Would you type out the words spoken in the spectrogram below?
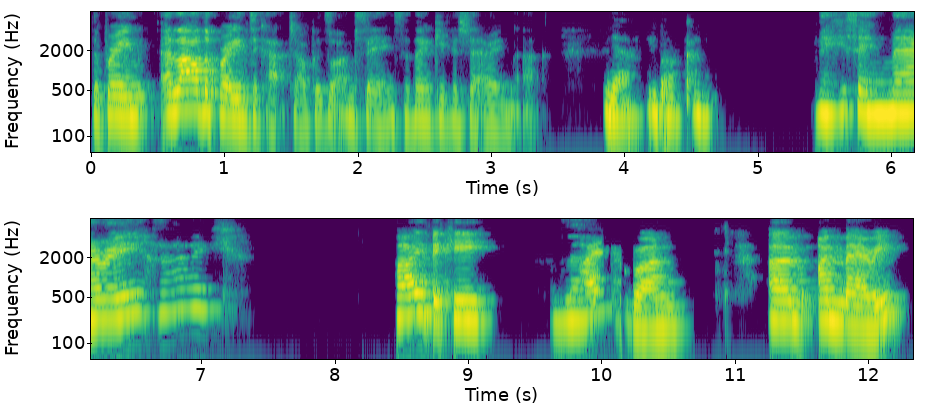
the brain allow the brain to catch up is what i'm saying. So thank you for sharing that. Yeah you're welcome. Amazing mary hi. Hi vikki. Hello. hi everyone. Um, i'm mary.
